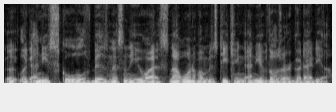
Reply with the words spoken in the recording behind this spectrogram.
like any school of business in the U.S. Not one of them is teaching any of those are a good idea.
